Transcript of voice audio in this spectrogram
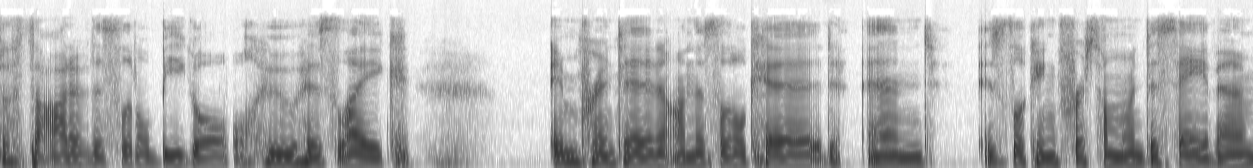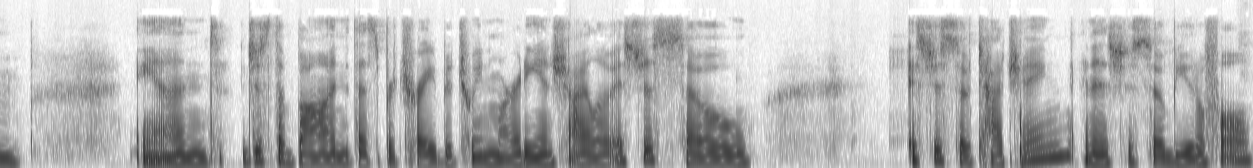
the thought of this little beagle who has like imprinted on this little kid and is looking for someone to save him and just the bond that's portrayed between Marty and Shiloh is just so it's just so touching and it's just so beautiful.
